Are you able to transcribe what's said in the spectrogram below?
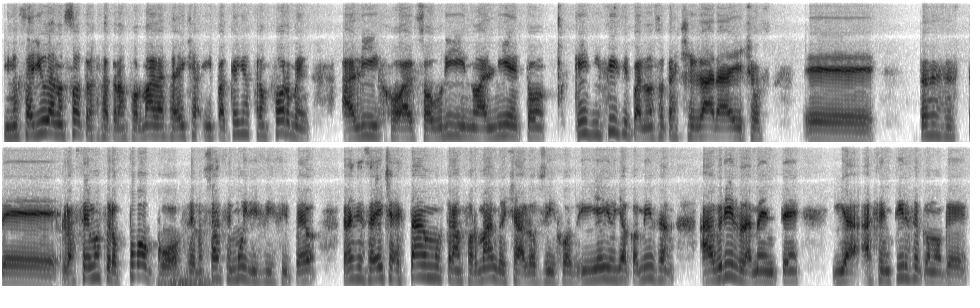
y nos ayuda a nosotros a transformarlas a ellas y para que ellos transformen al hijo, al sobrino, al nieto, que es difícil para nosotras llegar a ellos. Eh, entonces, este, lo hacemos, pero poco, se nos hace muy difícil, pero gracias a ella estamos transformando ya a los hijos y ellos ya comienzan a abrir la mente y a, sentirse como que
